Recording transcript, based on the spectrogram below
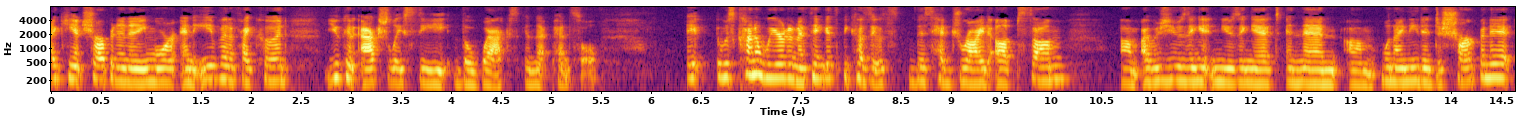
I can't sharpen it anymore. And even if I could, you can actually see the wax in that pencil. It, it was kind of weird. And I think it's because it was this had dried up some um, I was using it and using it. And then um, when I needed to sharpen it,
